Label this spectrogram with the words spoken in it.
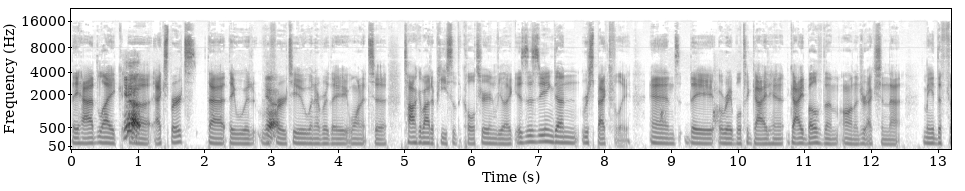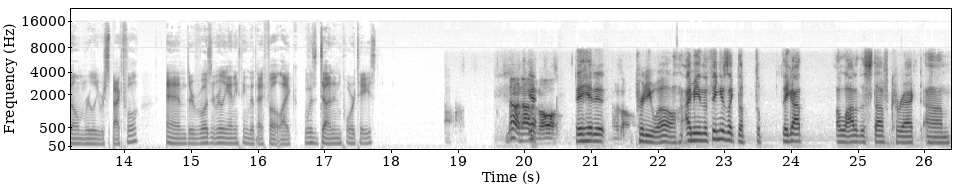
they had like Yeah. uh, experts that they would Yeah. refer to whenever they wanted to talk about a piece of the culture and be like is this being done respectfully and they were able to guide him guide both of them on a direction that made the film really respectful and there wasn't really anything that i felt like was done in poor taste No, not Yeah. at all. They hit it Not at all. pretty well. I mean, the thing is, like the, the they got a lot of the stuff correct. Um,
